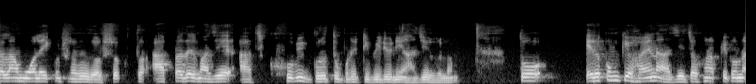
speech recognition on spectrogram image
আসসালামু আলাইকুম সুন্দর দর্শক। তো আপনাদের মাঝে আজ খুবই গুরুত্বপূর্ণ একটি ভিডিও নিয়ে হাজির হলাম। তো এরকম কি হয় না যে যখন আপনি কোনো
